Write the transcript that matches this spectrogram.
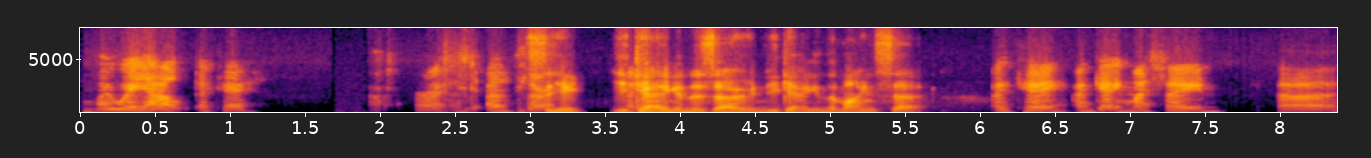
My way out. Okay. All right. I'm sorry. So you, you're getting in the zone. You're getting in the mindset. Okay. I'm getting my phone. Uh,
